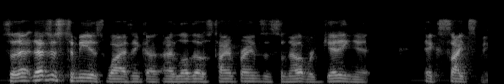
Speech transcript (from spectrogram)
So that that just to me is why I think I, I love those time frames, and so now that we're getting it, excites me.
